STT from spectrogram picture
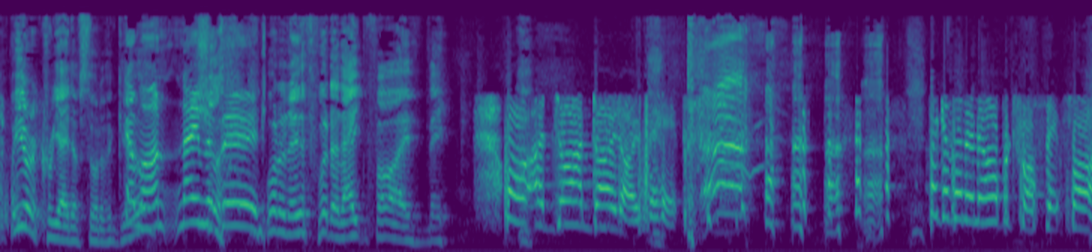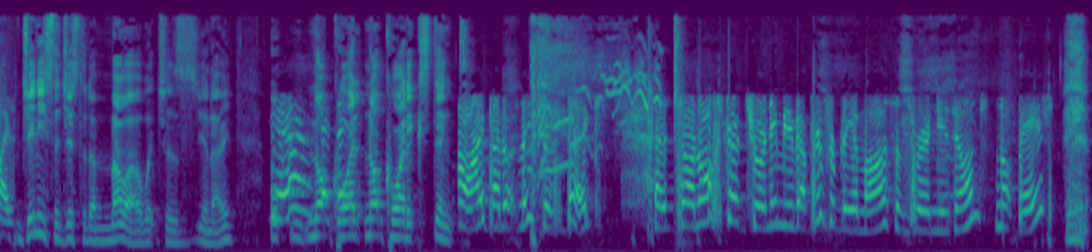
it. well, you're a creative sort of a girl. Come on, name a Sure. bird. What on earth would an 85 be? Well, a giant dodo, perhaps. Bigger than an albatross that flies. Jenny suggested a moa, which is, you know, Yeah, not that- quite not quite extinct. Oh, but at least it's big. It's an ostrich or an emu, but preferably a moa since we're in New Zealand. Not bad.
